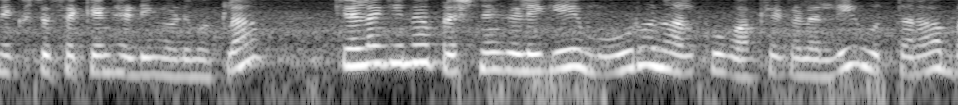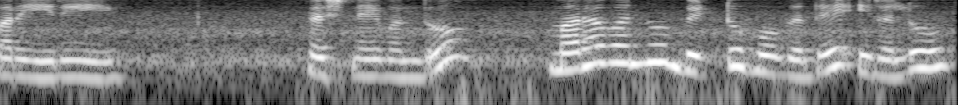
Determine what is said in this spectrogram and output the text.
ನೆಕ್ಸ್ಟ್ ಸೆಕೆಂಡ್ ಹೆಡಿಂಗ್ ನೋಡಿ ಮಕ್ಕಳ, ಕೆಳಗಿನ ಪ್ರಶ್ನೆಗಳಿಗೆ ಮೂರು ನಾಲ್ಕು ವಾಕ್ಯಗಳಲ್ಲಿ ಉತ್ತರ ಬರೆಯಿರಿ. ಪ್ರಶ್ನೆ ಒಂದು, ಮರವನ್ನು ಬಿಟ್ಟು ಹೋಗದೇ ಇರಲು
